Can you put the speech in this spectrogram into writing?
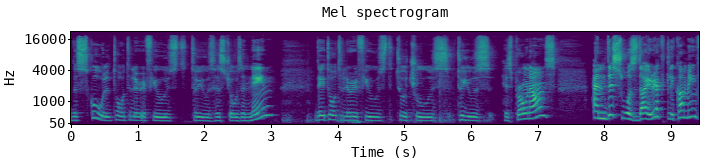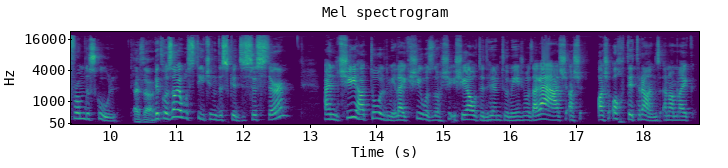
the school totally refused to use his chosen name. They totally refused to choose to use his pronouns. And this was directly coming from the school. Exactly. Because I was teaching this kid's sister, and she had told me, like, she was she, she outed him to me. She was like, ah, ash, ash, ash ochte trans. And I'm like,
